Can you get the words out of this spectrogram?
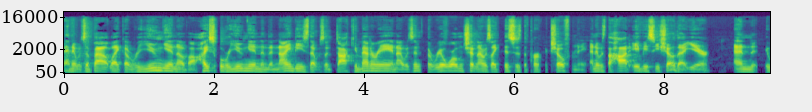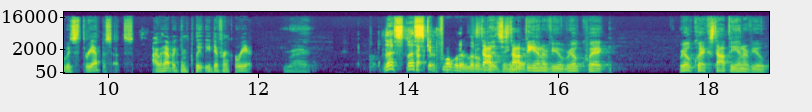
and it was about like a reunion of a high school reunion in the 90s that was a documentary and i was into the real world and shit and i was like this is the perfect show for me and it was the hot abc show that year and it was three episodes i would have a completely different career Right. Let's let's Stop- skip forward a little Stop. bit. Stop you- the interview real quick. Real quick. Stop the interview.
